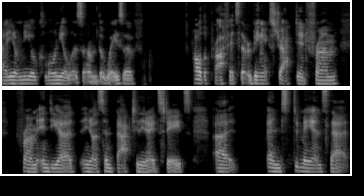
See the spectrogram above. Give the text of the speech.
uh, you know, neo-colonialism, the ways of all the profits that were being extracted from from India, you know, sent back to the United States, uh, and demands that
